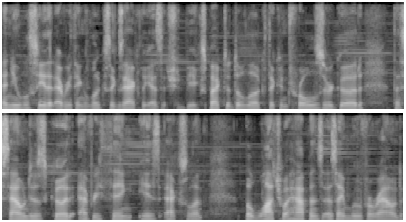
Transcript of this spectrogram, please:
and you will see that everything looks exactly as it should be expected to look. The controls are good, the sound is good, everything is excellent. But watch what happens as I move around.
